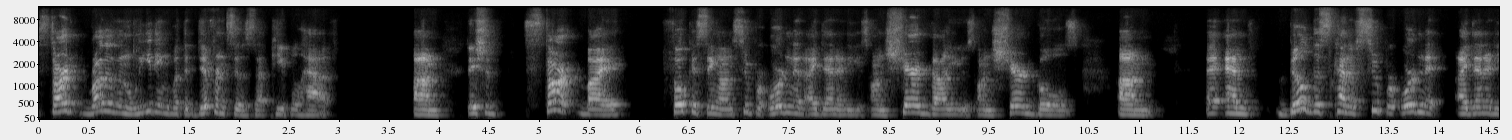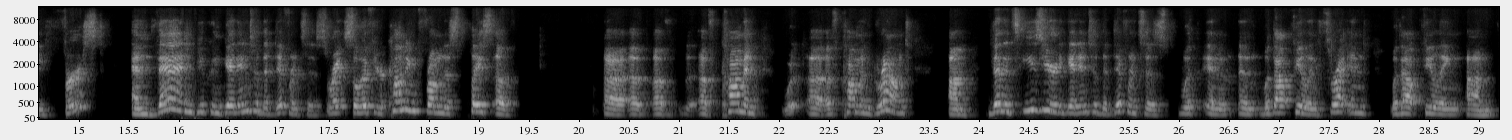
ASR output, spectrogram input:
start rather than leading with the differences that people have. Um, they should start by focusing on superordinate identities, on shared values, on shared goals, um, and build this kind of superordinate identity first, and then you can get into the differences, right? So if you're coming from this place of uh, of, of, of common uh, of common ground, um, then it's easier to get into the differences with in without feeling threatened, without feeling um,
